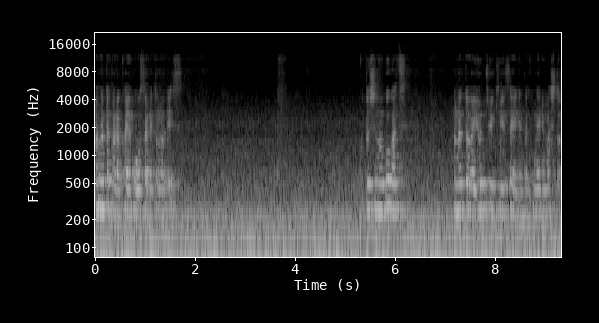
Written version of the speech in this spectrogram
あなたから解放されたのです。今年の5月あなたは49歳で亡くなりました。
